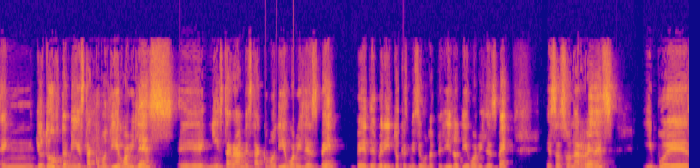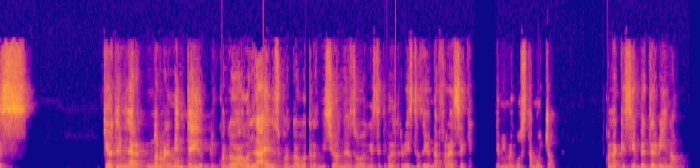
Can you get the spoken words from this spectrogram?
en, YouTube también está como Diego Avilés, en Instagram está como Diego Avilés B, B de Brito, que es mi segundo apellido, Diego Avilés B. Esas son las redes. Y pues quiero terminar, normalmente cuando hago lives, cuando hago transmisiones o en este tipo de entrevistas, hay una frase que, a mí me gusta mucho, con la que siempre termino,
